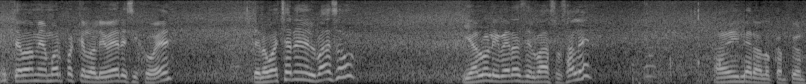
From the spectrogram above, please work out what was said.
Ahí te va, mi amor, para que lo liberes, hijo, ¿eh? Te lo voy a echar en el vaso y ya lo liberas del vaso, ¿sale? Ahí lo campeón.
